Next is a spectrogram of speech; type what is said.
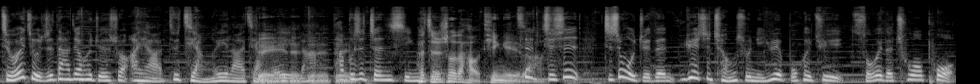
久而久之，大家会觉得说，哎呀，就讲而已啦，讲而已啦，他不是真心，他只是说的好听而已。是，只是，只是我觉得越是成熟，你越不会去所谓的戳破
